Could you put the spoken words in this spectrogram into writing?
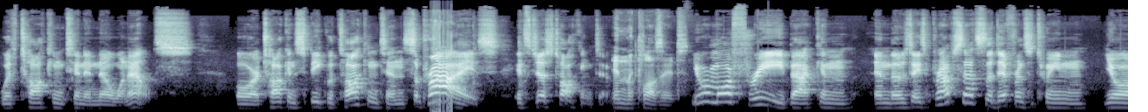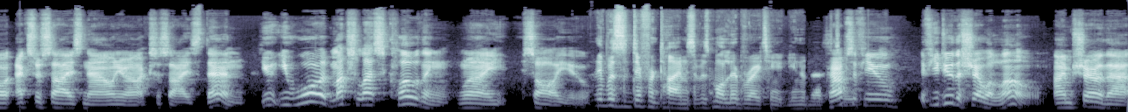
with Talkington and no one else. Or Talk and Speak with Talkington. Surprise! It's just Talkington. In the closet. You were more free back in, in those days. Perhaps that's the difference between your exercise now and your exercise then. You, you wore much less clothing when I saw you. It was different times. It was more liberating at university. Perhaps if you if you do the show alone, I'm sure that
